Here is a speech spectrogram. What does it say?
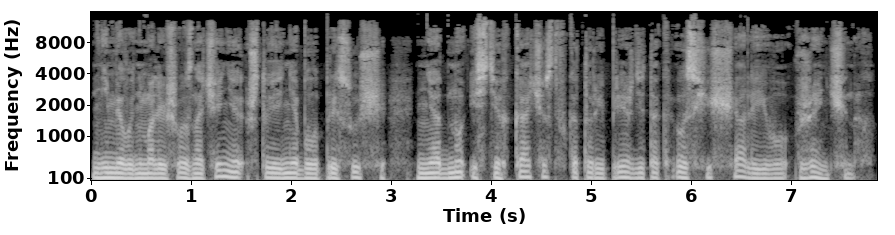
Не имело ни малейшего значения, что ей не было присуще ни одно из тех качеств, которые прежде так восхищали его в женщинах.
